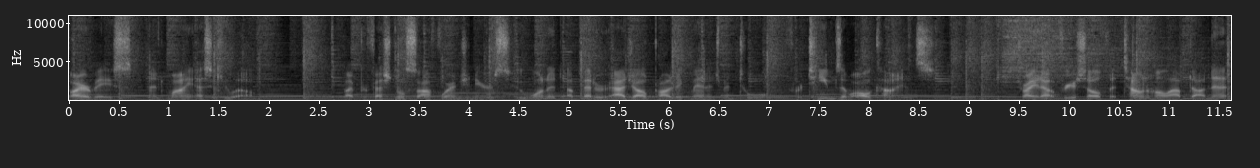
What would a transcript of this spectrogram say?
Firebase, and MySQL by professional software engineers who wanted a better agile project management tool for teams of all kinds. Try it out for yourself at townhallapp.net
